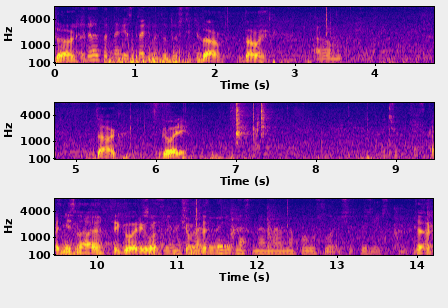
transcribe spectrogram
Так. Давай под навес станем, это дождь идет. Да, давай. Um... Так, говори. А что ты сказал? А, не знаю, ты говорила. Сейчас я начала говорить на, на, на, на полусловие, сейчас подожди, я вспомню. Так.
